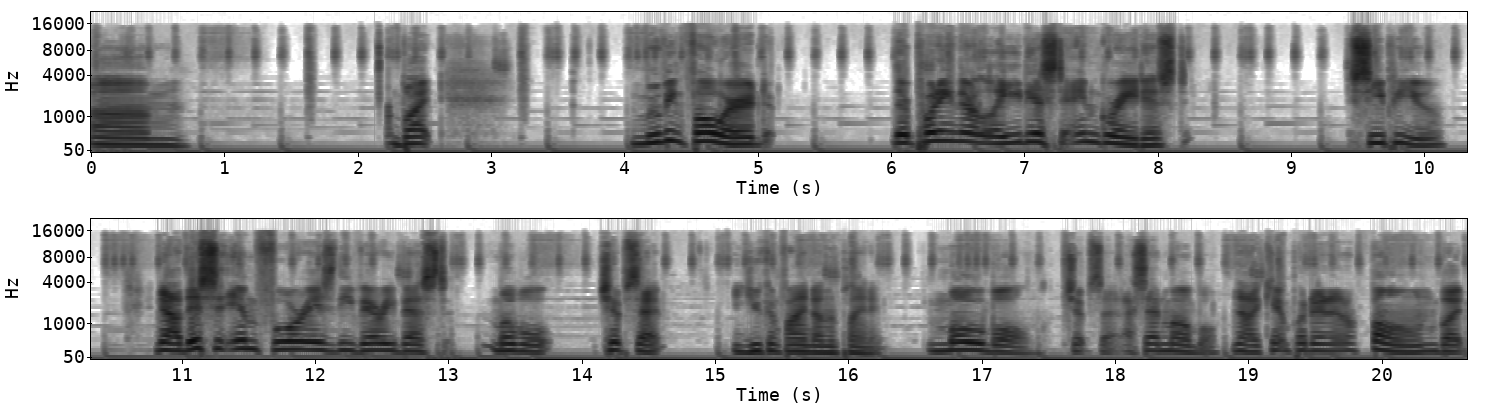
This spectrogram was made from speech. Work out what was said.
Um, but moving forward, they're putting their latest and greatest CPU. Now, this M4 is the very best mobile chipset you can find on the planet. Mobile chipset. I said mobile. Now, I can't put it in a phone, but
